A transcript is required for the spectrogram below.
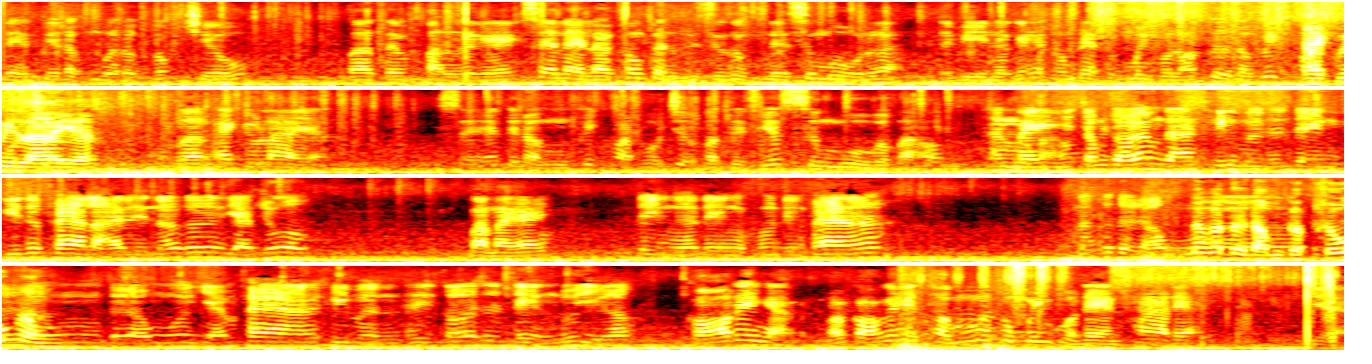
Đèn tự động mở rộng góc chiếu. Và tôi bảo là cái xe này là không cần phải sử dụng đèn sương mù nữa ạ. Tại vì là cái hệ thống đèn thông minh của nó tự động kích hoạt. Aquilight á Vâng, IQ Light ạ. Sẽ tự động kích hoạt hỗ trợ vào thời tiết sương mù và bão. thằng này chống chói không ta khi mà đèn kia nó pha lại thì nó có giảm xuống không Bản này anh. đèn đèn phần đèn pha đó nó có tự động Nó có tự động cụp xuống không? Tự động giảm pha khi mình thấy có đèn đối diện không Có đây anh ạ. Nó có cái hệ thống thông minh của đèn pha đấy ạ. Dạ.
